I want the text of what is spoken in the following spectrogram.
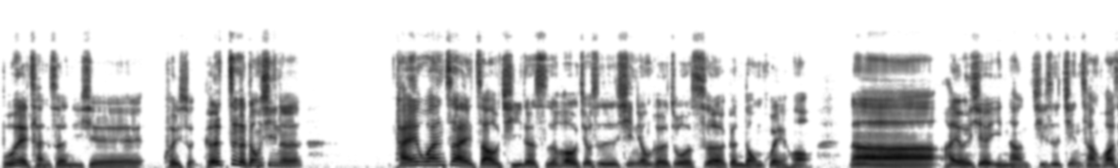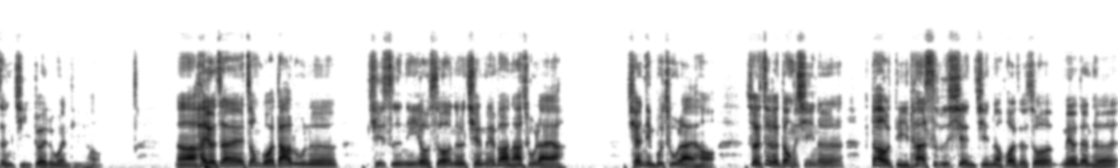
不会产生一些亏损。可是这个东西呢，台湾在早期的时候，就是信用合作社跟农会，哈，那还有一些银行，其实经常发生挤兑的问题，哈，那还有在中国大陆呢。其实你有时候呢，钱没办法拿出来啊，钱领不出来哈，所以这个东西呢，到底它是不是现金呢？或者说没有任何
